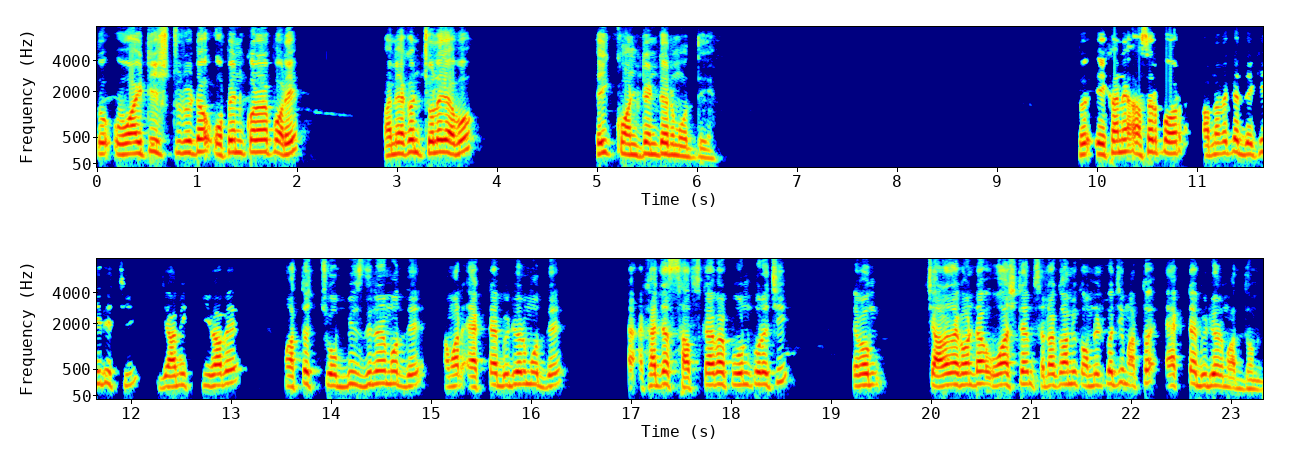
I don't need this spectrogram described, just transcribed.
তো ওয়াইটি স্টুডিওটা ওপেন করার পরে আমি এখন চলে যাব এই কন্টেন্টের মধ্যে। তো এখানে আসার পর আপনাদেরকে দেখিয়ে দিচ্ছি যে আমি কীভাবে মাত্র চব্বিশ দিনের মধ্যে আমার একটা ভিডিওর মধ্যে এক হাজার সাবস্ক্রাইবার পূরণ করেছি এবং চার হাজার ঘণ্টা ওয়াচ টাইম সেটাকেও আমি কমপ্লিট করছি মাত্র একটা ভিডিওর মাধ্যমে।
